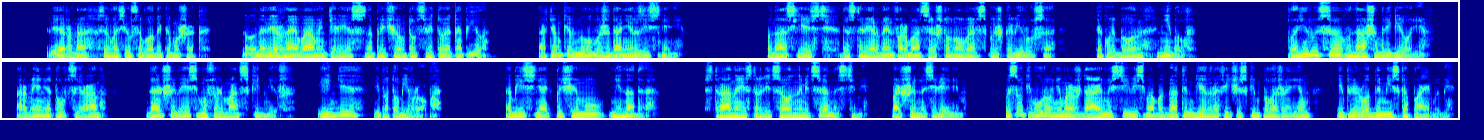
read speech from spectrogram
— Верно, — согласился владыка Мушак. Но, наверное, вам интересно, при чем тут святое копье? Артем кивнул в ожидании разъяснений. У нас есть достоверная информация, что новая вспышка вируса, какой бы он ни был, планируется в нашем регионе. Армения, Турция, Иран, дальше весь мусульманский мир, Индия и потом Европа. Объяснять, почему, не надо. Страны с традиционными ценностями, большим населением, высоким уровнем рождаемости и весьма богатым географическим положением и природными ископаемыми.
